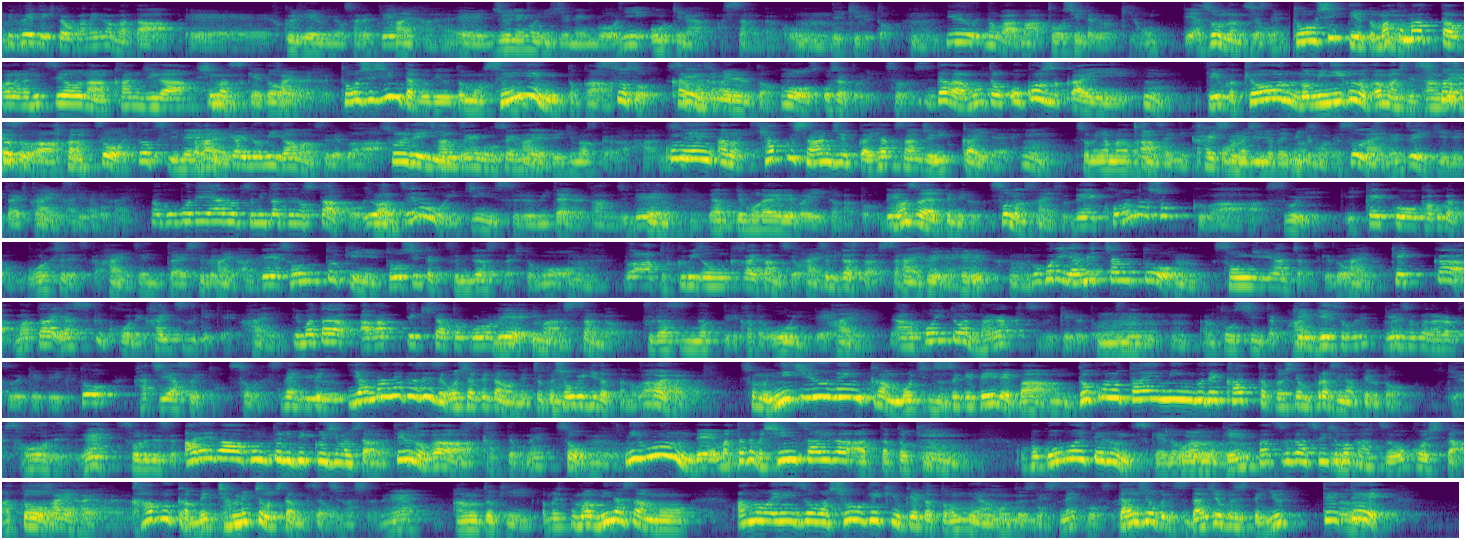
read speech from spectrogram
で増えてきたお金がまた、えー複利で運用されて、はいはいはい。えー10年後20年後に大きな資産がこう、うん。できるとうん。いうのが、まあ、投資信託の基本いや、そうなんですよ。ね投資っていうと、まとまったお金が必要な感じがしますけど、投資信託でいうともう1000円とかそうそう。から始めれると。もうおっしゃる通りそうです。だから本当お小遣いうんっていうか、今日飲みに行くの我慢して3000円とか、そう一月ね、一はい。回飲み我慢すればそれでいいと。3000、5000ね、はい。できますから、はい、この辺、あの、130回、131回で、うん、その山中先生にお話しいただきますので。見てもらって。そうですね、はい。ぜひ聞いていただきたいんですけど、まあ、ここであの積み立てのスタート、要は0を1にするみたいな感じでやってもらえればいいかなと。でまずはやってみる。そうなんです、はい。でコロナショックはすごい一回こう株価とか暴落したじゃないですか、はい。全体すべてが、はいはいでその時に投資信託積み立てた人も、バーッと含み損抱えたんですよ、はい積み立てた資産が増える、減る、ここでやめちゃうとうん。損切りになっちゃうんですけど、はい。結果また安くここで買い続けてはい。でまた上がってきたところで、うん今資産がプラスになっている方が多いんで、はい。あのポイントは長く続けると思うんですね、あの投資信託、はい。原則ね。原則長く続けていくと勝ちやすいと、そうですね。山中先生がおっしゃってたので、ちょっと衝撃だったのが、その20年間持ち続けていれば、どこのタイミングで買ったとしてもプラスになってると。そうですね。それです。あれは本当にびっくりしました。っていうのいがつ、買ってもね。そう、うん。日本で、まあ、例えば震災があった時、うん。僕覚えてるんですけど、はいあの原発が水素爆発を起こした後、はいはいはい株価めちゃめちゃ落ちたんですよ。しましたね。あの時。まあ、皆さんも、あの映像は衝撃受けたと思うんですね。大丈夫です、大丈夫ですって言ってて、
